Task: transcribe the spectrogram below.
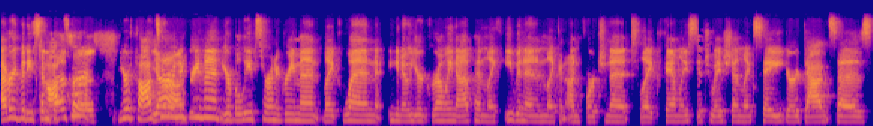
everybody's Consensus. thoughts are, your thoughts yeah. are in agreement your beliefs are in agreement like when you know you're growing up and like even in like an unfortunate like family situation like say your dad says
